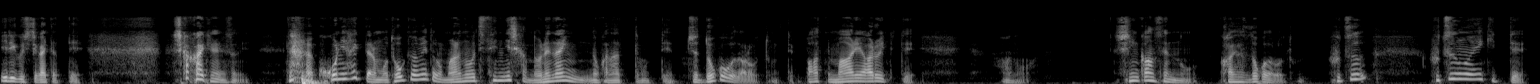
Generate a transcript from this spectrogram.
入り口って書いてあって、しか書いてないんですよね。だからここに入ったらもう東京メトロ丸の内線にしか乗れないのかなって思って、じゃあどこだろうと思って、バーって周り歩いてて、あの、新幹線の開発どこだろうと。普通、普通の駅って、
